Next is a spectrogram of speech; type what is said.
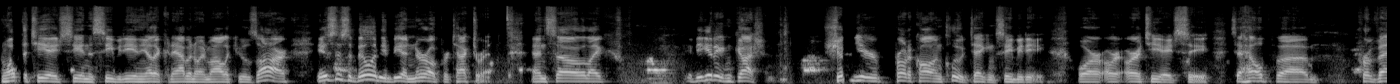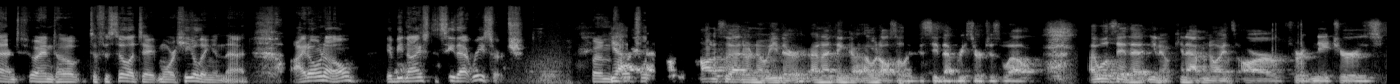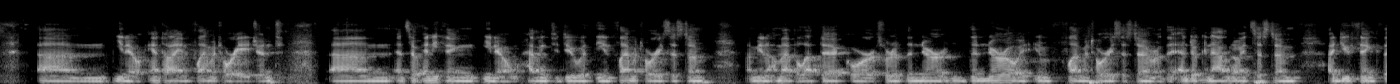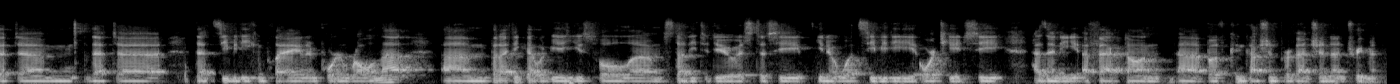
what the THC and the CBD and the other cannabinoid molecules are is this ability to be a neuroprotectorant. And so, like, if you get a concussion, should your protocol include taking CBD or or, or THC to help um, prevent and to, to facilitate more healing in that? I don't know. It'd be nice to see that research, but yeah, honestly, I don't know either, and I think I would also like to see that research as well. I will say that you know cannabinoids are sort of nature's um, you know, anti-inflammatory agent. Um, and so anything, you know, having to do with the inflammatory system, I mean, I'm epileptic or sort of the neuro, the neuroinflammatory system or the endocannabinoid system. I do think that um, that uh, that CBD can play an important role in that. Um, but I think that would be a useful um, study to do is to see, you know, what CBD or THC has any effect on uh, both concussion prevention and treatment.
